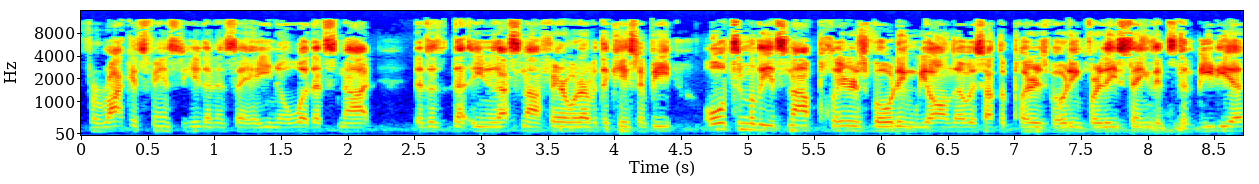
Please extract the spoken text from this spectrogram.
for Rockets fans to hear that and say, hey, you know what, that's not that, you know that's not fair, whatever the case may be. Ultimately, it's not players voting. We all know it's not the players voting for these things. It's the media,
